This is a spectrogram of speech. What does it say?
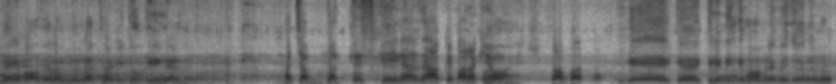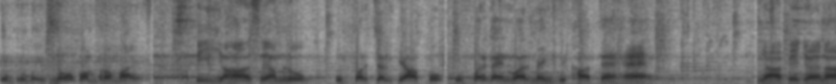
मेरे पास अल्हम्दुलिल्लाह 32 क्लीनर्स हैं। अच्छा बत्तीस क्लीनर्स हैं आपके पास रखे हुए हैं। क्योंकि क्लीनिंग के मामले में जो है ना नो कॉम्प्रोमाइज नो कॉम्प्रोमाइज़ अभी यहाँ से हम लोग ऊपर चल के आपको ऊपर का इन्वायरमेंट दिखाते हैं। यहाँ पे जो है ना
